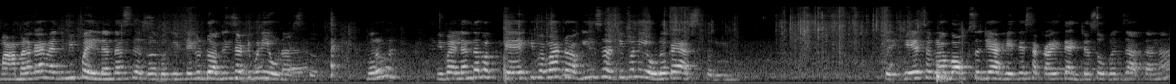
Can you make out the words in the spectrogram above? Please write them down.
मग आम्हाला काय माहिती मी पहिल्यांदाच सगळं बघितलं की डॉगिंगसाठी पण एवढं असतं. बरोबर? मी पहिल्यांदा बघते की बाबा डॉगिंगसाठी पण एवढं काय असतं. मी तर हे सगळं बॉक्स जे आहे ते सकाळी त्यांच्यासोबत जाताना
